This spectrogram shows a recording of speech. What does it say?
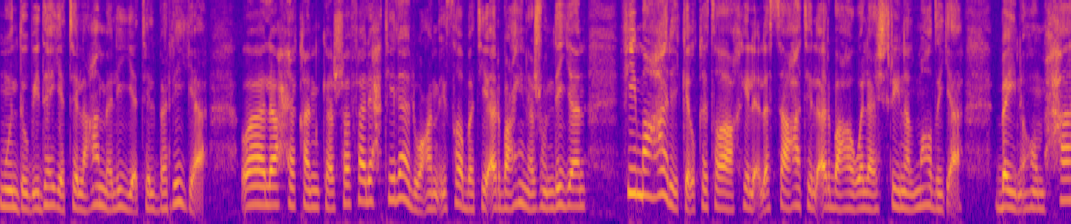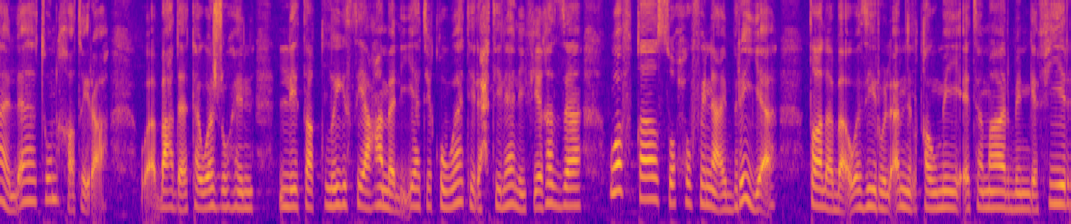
منذ بداية العملية البرية. ولاحقا كشف الاحتلال عن إصابة 40 جنديا في معارك القطاع خلال الساعات الأربع والعشرين العشرين الماضية بينهم حالات خطرة وبعد توجه لتقليص عمليات قوات الاحتلال في غزة وفق صحف عبرية طالب وزير الأمن القومي إتمار بن جفير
